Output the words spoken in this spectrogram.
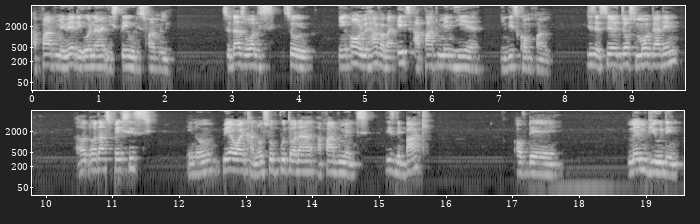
apartment where the owner is staying with his family. So that's what is so in all we have about eight apartments here in this compound. This is just small garden, other spaces you know, where one can also put other apartments. This is the back of the main building.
